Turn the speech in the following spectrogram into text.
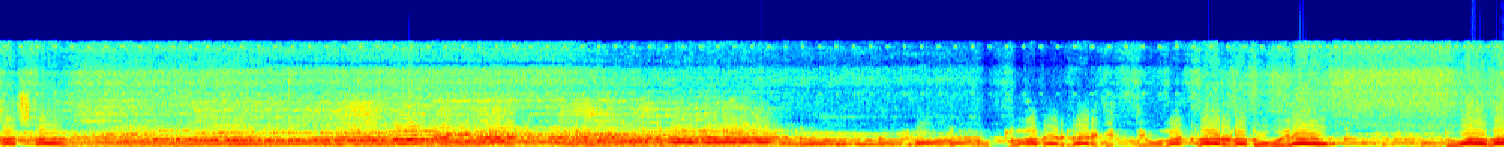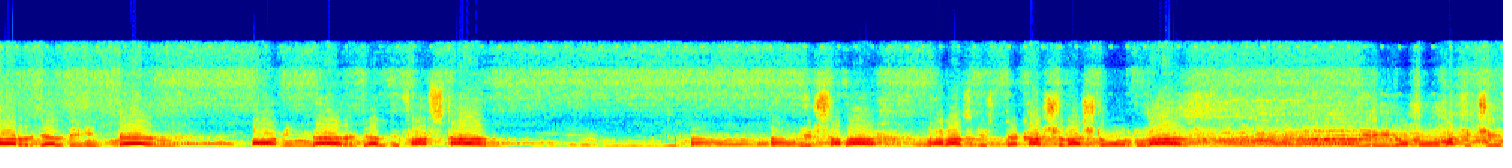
Kars'tan. Mutlu haberler gitti ulaklarla doğuya, dualar geldi Hint'ten, aminler geldi Fars'tan. Bir sabah Malazgirt'te karşılaştı ordular. Biri yok olmak için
